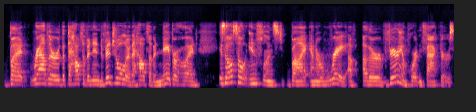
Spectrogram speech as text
but rather that the health of an individual or the health of a neighborhood is also influenced by an array of other very important factors.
